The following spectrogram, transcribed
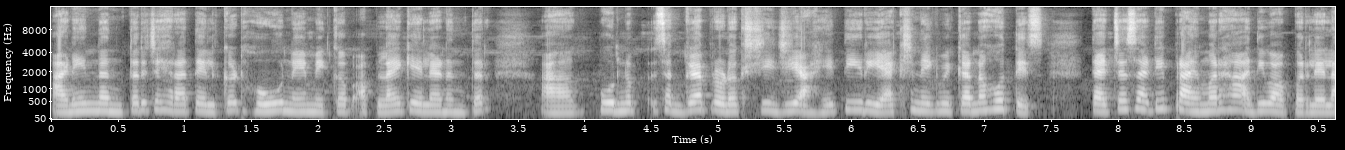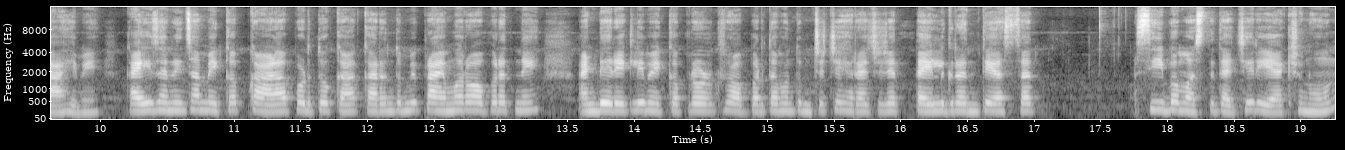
आणि नंतर चेहरा तेलकट होऊ नये मेकअप अप्लाय केल्यानंतर पूर्ण सगळ्या प्रोडक्ट्सची जी आहे ती रिॲक्शन एकमेकांना होतेच. त्याच्यासाठी प्रायमर हा आधी वापरलेला आहे मी. काही जणींचा मेकअप काळा पडतो का? कारण तुम्ही प्रायमर वापरत नाही आणि डिरेक्टली मेकअप प्रोडक्ट्स वापरता मग तुमच्या चेहऱ्याच्या ज्या तैलग्रंथी असतात सीबम असते त्याची रिॲक्शन होऊन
